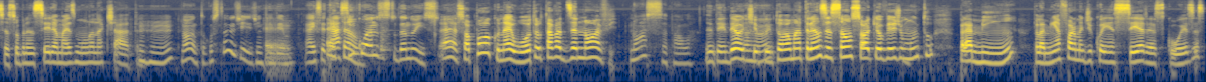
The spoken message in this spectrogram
Se a sobrancelha é mais mula nakshatra. Uhum. Não, eu tô gostando de, de entender. Aí você tá há então. cinco anos estudando isso. É, só pouco, né? O outro tava 19. Nossa, Paula. Entendeu? Aham. Tipo, então é uma transição só que eu vejo muito para mim, pela minha forma de conhecer as coisas,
